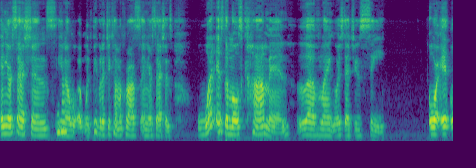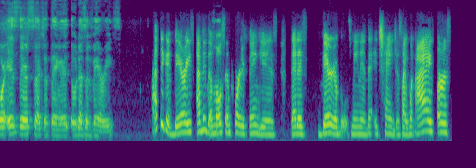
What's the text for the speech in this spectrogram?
in your sessions, mm-hmm. you know, with people that you come across in your sessions, what is the most common love language that you see, or it, or is there such a thing, or does it vary? I think it varies. I think the most important thing is that it's variables, meaning that it changes. Like when I first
